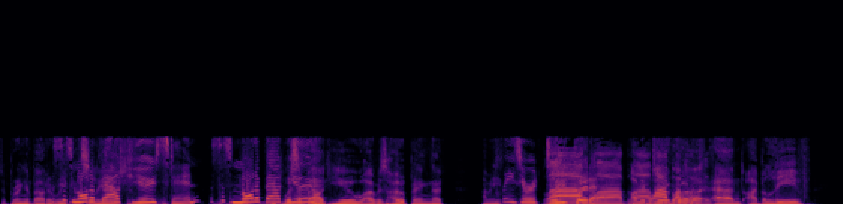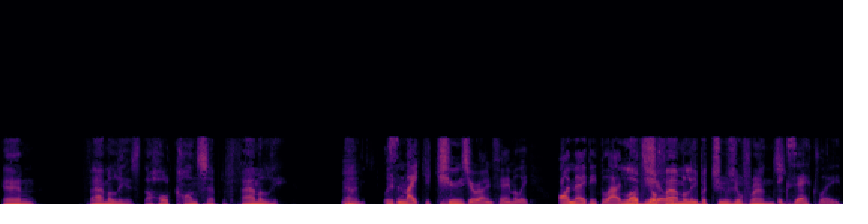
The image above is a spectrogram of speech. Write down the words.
to bring about a This is not about you, Stan. This is not about you. It was you. about you. I was hoping that. I mean, Please, you're a do-gooder. blah, blah, I'm a blah, blah, do-gooder, blah. and I believe in families, the whole concept of family. Mm. And Listen, mate, you choose your own family. I may be black. love your Shell. family, but choose your friends. Exactly.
